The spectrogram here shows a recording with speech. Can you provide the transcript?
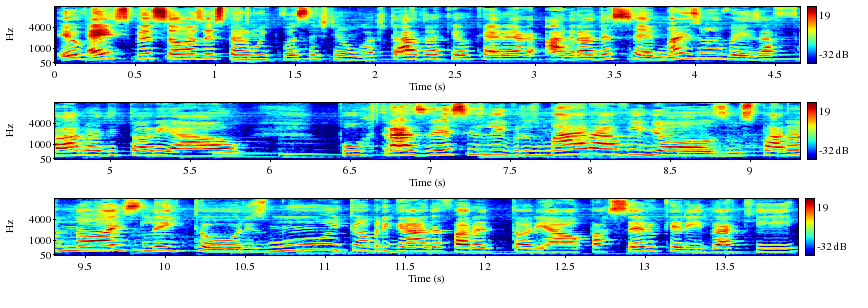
Eu, é isso, pessoas. Eu espero muito que vocês tenham gostado. Aqui eu quero agradecer mais uma vez a Faro Editorial por trazer esses livros maravilhosos para nós leitores. Muito obrigada a editorial, parceiro querido aqui.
